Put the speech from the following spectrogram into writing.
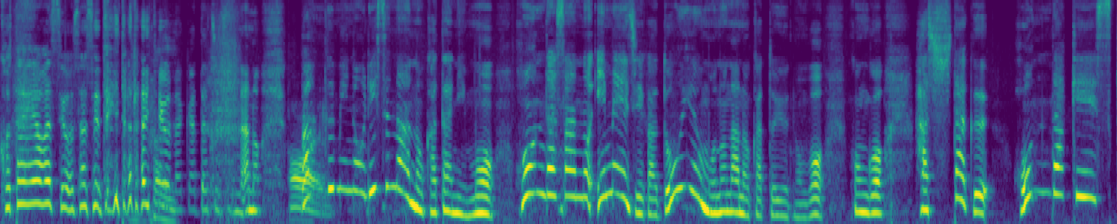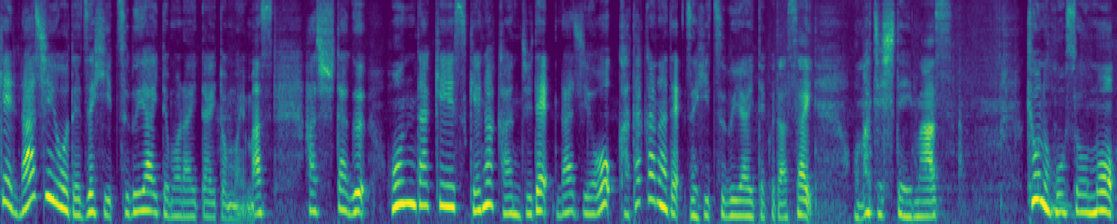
答え合わせをさせていただいたような形です、あの、はい番組のリスナーの方にも本田さんのイメージがどういうものなのかというのを今後「ハッシュタグ本田圭佑ラジオ」でぜひつぶやいてもらいたいと思います。ハッシュタグ本田圭佑が漢字でラジオをカタカナでぜひつぶやいてください。お待ちしています。今日の放送も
